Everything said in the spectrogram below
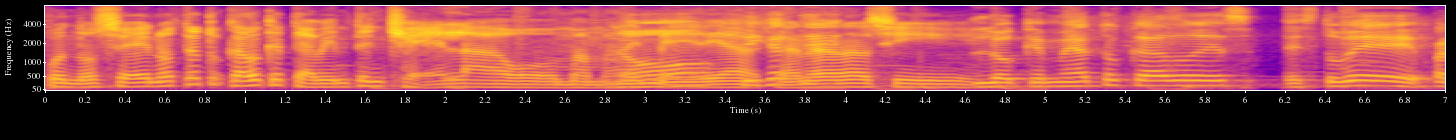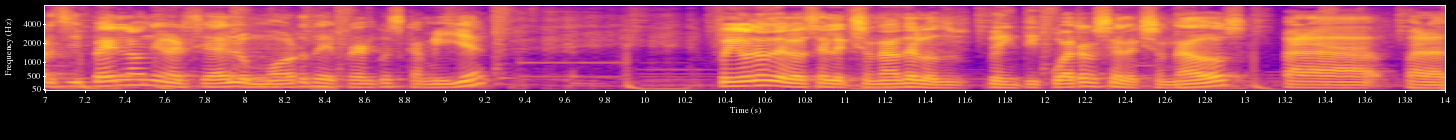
Pues no sé, ¿no te ha tocado que te avienten chela o mamada No, y media? fíjate, nada así. Lo que me ha tocado es. Estuve. Participé en la Universidad del Humor de Franco Escamilla. Fui uno de los seleccionados, de los 24 seleccionados para, para,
